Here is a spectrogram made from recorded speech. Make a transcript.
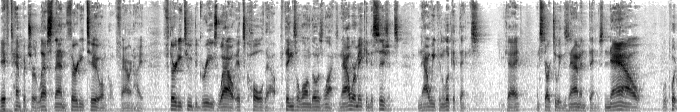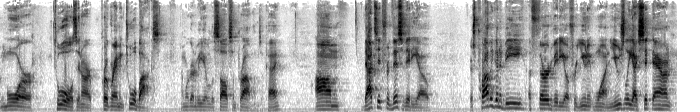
If temperature less than 32, I'm going Fahrenheit, 32 degrees, wow, it's cold out. Things along those lines. Now we're making decisions. Now we can look at things, okay, and start to examine things. Now we're putting more tools in our programming toolbox, and we're going to be able to solve some problems, okay? Um, that's it for this video. There's probably going to be a third video for Unit 1. Usually I sit down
